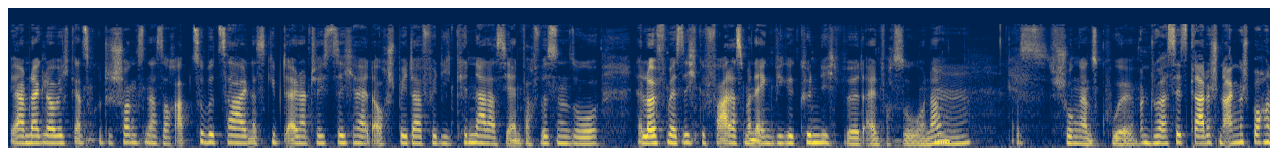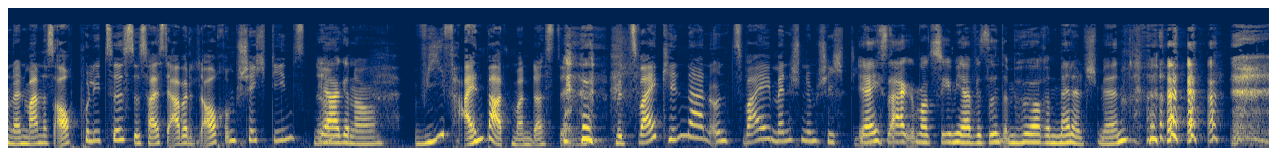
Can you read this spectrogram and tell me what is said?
Wir haben da, glaube ich, ganz gute Chancen, das auch abzubezahlen. Das gibt einem natürlich Sicherheit auch später für die Kinder, dass sie einfach wissen, so, da läuft mir jetzt nicht Gefahr, dass man irgendwie gekündigt wird, einfach so, ne? Mhm. Das ist schon ganz cool. Und du hast jetzt gerade schon angesprochen, dein Mann ist auch Polizist, das heißt, er arbeitet auch im Schichtdienst. Ne? Ja, genau. Wie vereinbart man das denn? Mit zwei Kindern und zwei Menschen im Schichtdienst? Ja, ich sage immer zu ihm, ja, wir sind im höheren Management.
